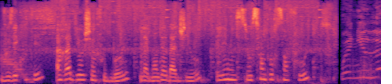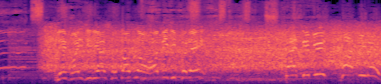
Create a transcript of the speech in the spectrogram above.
Vous écoutez Radio Show Football, la bande Baggio, l'émission 100% foot. Les Brésiliens sont en blanc, Abedi Pelé. C'est début fabuleux.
